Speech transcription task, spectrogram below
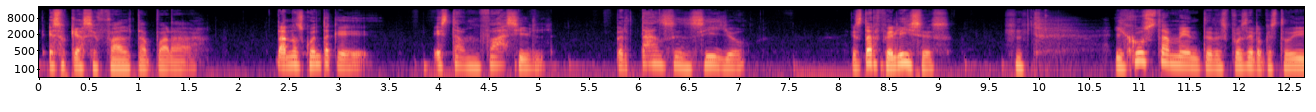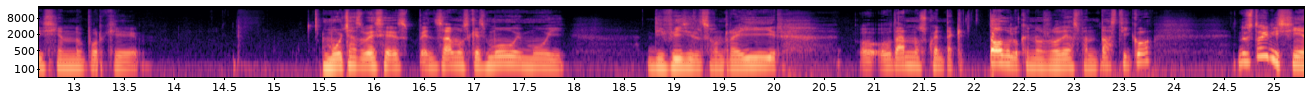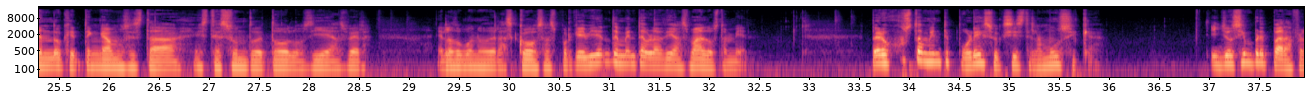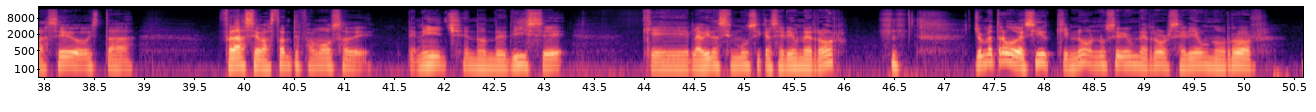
eso que hace falta para darnos cuenta que es tan fácil, pero tan sencillo, estar felices. y justamente después de lo que estoy diciendo, porque muchas veces pensamos que es muy, muy difícil sonreír o, darnos cuenta que todo lo que nos rodea es fantástico. No estoy diciendo que tengamos esta, este asunto de todos los días, ver el lado bueno de las cosas, porque evidentemente habrá días malos también. Pero justamente por eso existe la música. Y yo siempre parafraseo esta frase bastante famosa de, de Nietzsche, en donde dice que la vida sin música sería un error. Yo me atrevo a decir que no, no sería un error, sería un horror.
